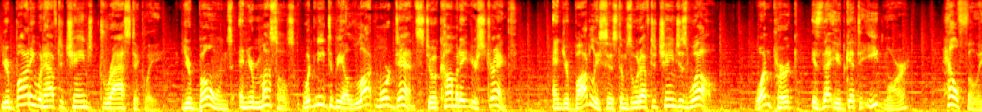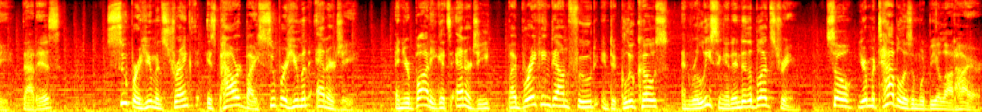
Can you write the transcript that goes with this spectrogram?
your body would have to change drastically. Your bones and your muscles would need to be a lot more dense to accommodate your strength. And your bodily systems would have to change as well. One perk is that you'd get to eat more, healthily, that is. Superhuman strength is powered by superhuman energy, and your body gets energy by breaking down food into glucose and releasing it into the bloodstream. So your metabolism would be a lot higher.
